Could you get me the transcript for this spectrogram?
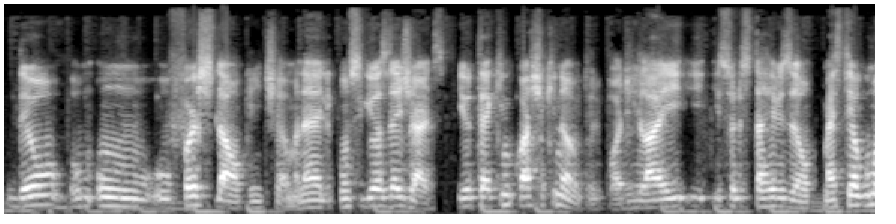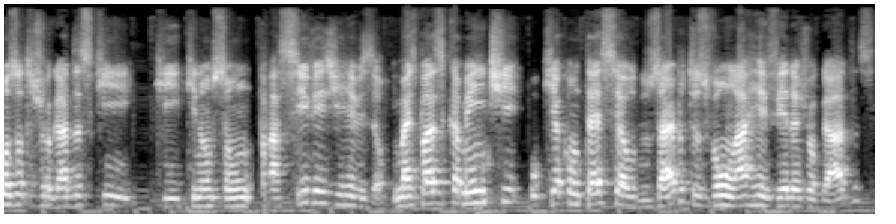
deu um, um, um, first down, que a gente chama, né? Ele conseguiu as 10 jardas. E o técnico acha que não, então ele pode ir lá e, e solicitar revisão. Mas tem algumas outras jogadas que, que, que não são passíveis de revisão. Mas basicamente o que acontece é os árbitros vão lá rever as jogadas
